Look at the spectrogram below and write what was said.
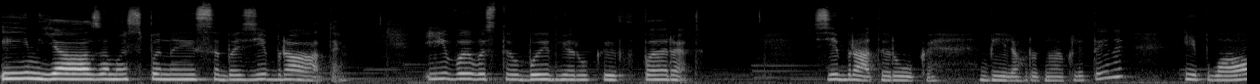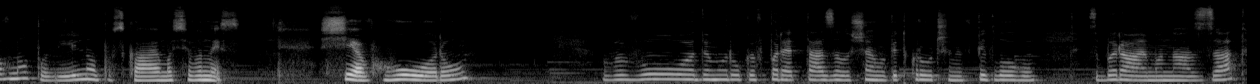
І м'язами спини себе зібрати. І вивести обидві руки вперед. Зібрати руки біля грудної клітини. І плавно, повільно опускаємося вниз. Ще вгору. Виводимо руки вперед та залишаємо підкручений в підлогу. Збираємо назад.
